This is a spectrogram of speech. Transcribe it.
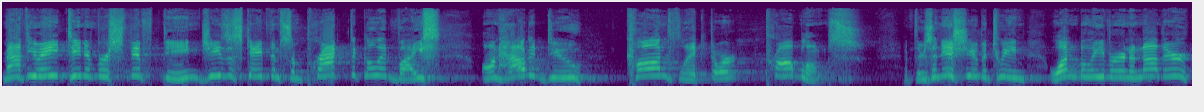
Matthew 18 and verse 15, Jesus gave them some practical advice on how to do conflict or problems. If there's an issue between one believer and another,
